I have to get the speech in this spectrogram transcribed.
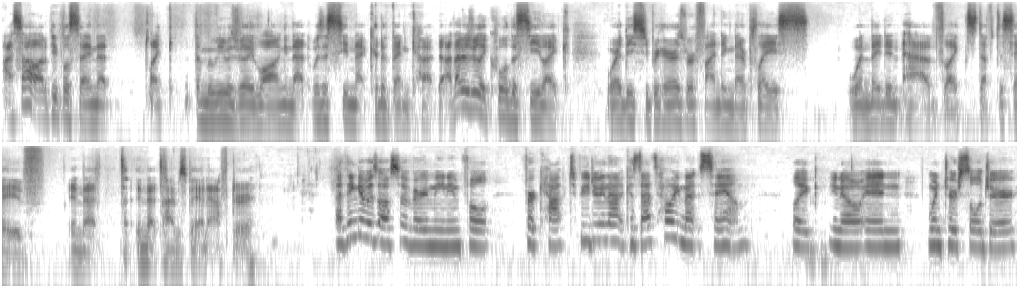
I saw a lot of people saying that like the movie was really long and that was a scene that could have been cut. I thought it was really cool to see like where these superheroes were finding their place when they didn't have like stuff to save in that in that time span after. I think it was also very meaningful for Cap to be doing that because that's how he met Sam. Like, you know, in Winter Soldier,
